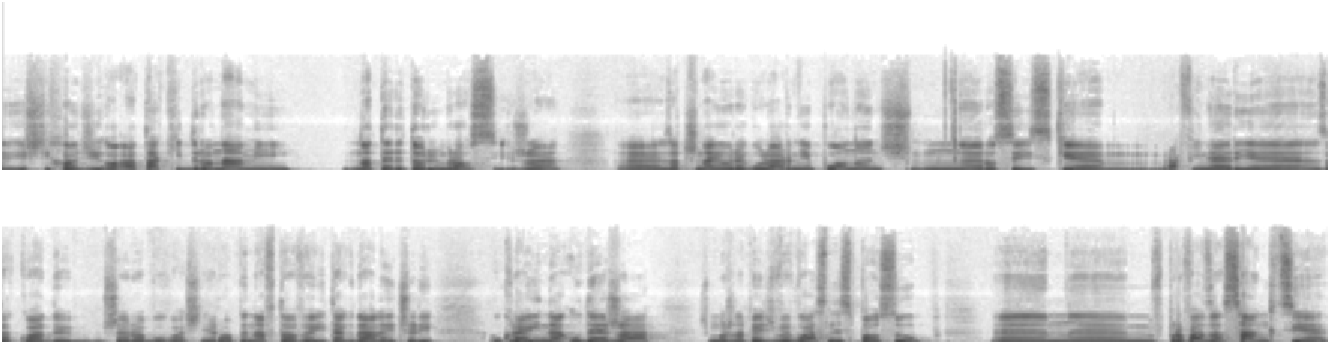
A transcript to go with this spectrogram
jeśli chodzi o ataki dronami na terytorium Rosji, że e, zaczynają regularnie płonąć mm, rosyjskie rafinerie, zakłady przerobu właśnie ropy naftowej i tak dalej, czyli Ukraina uderza, można powiedzieć, we własny sposób wprowadza sankcje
